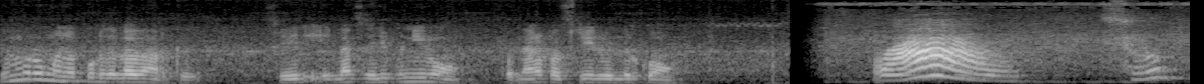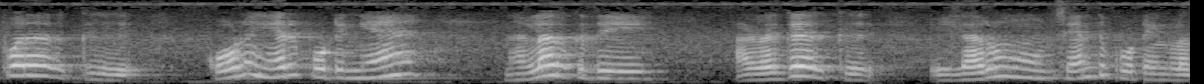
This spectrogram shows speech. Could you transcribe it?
ரொம்ப ரொம்ப ம் கூடுதலாக தான் இருக்குது சரி எல்லாம் சரி பண்ணிடுவோம். கொஞ்ச நேரம் ஃபஸ்ட் இயர் வந்திருக்கோம். வாவ் சூப்பராக இருக்குது கோலம் ஏறி போட்டீங்க. நல்லா இருக்குதே அழகாக இருக்குது எல்லாரும் சேர்ந்து போட்டீங்களா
